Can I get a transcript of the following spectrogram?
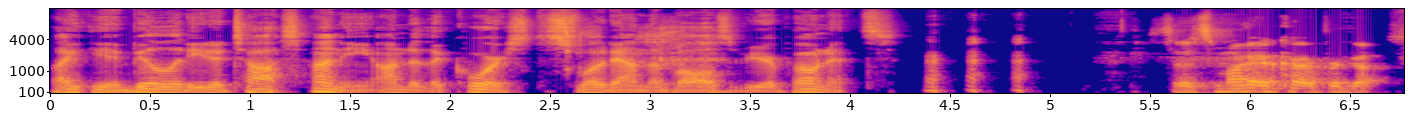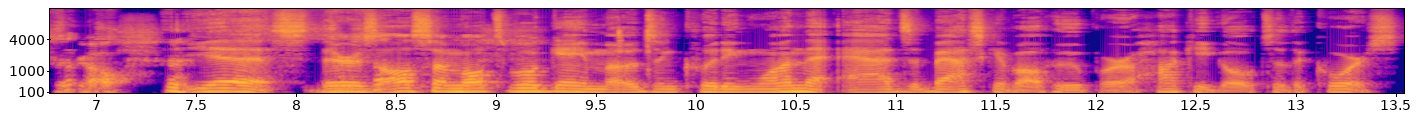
like the ability to toss honey onto the course to slow down the balls of your opponents. So it's Mario Kart for, go- for So- golf. Yes, there is also multiple game modes, including one that adds a basketball hoop or a hockey goal to the course.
